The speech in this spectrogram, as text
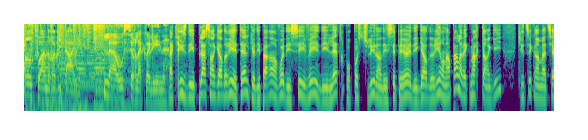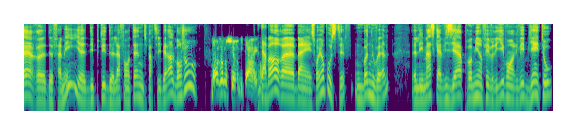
Antoine Robitaille, là-haut sur la colline. La crise des places en garderie est telle que des parents envoient des CV et des lettres pour postuler dans des CPE et des garderies. On en parle avec Marc Tanguay, critique en matière euh, de famille, euh, député de La Fontaine du Parti libéral. Bonjour. Bonjour, M. Robitaille. D'abord, euh, ben, soyons positifs. Une bonne nouvelle. Les masques à visière promis en février vont arriver bientôt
